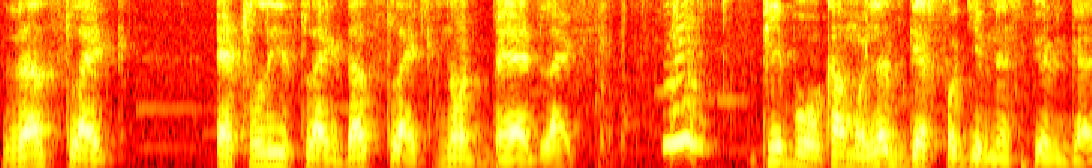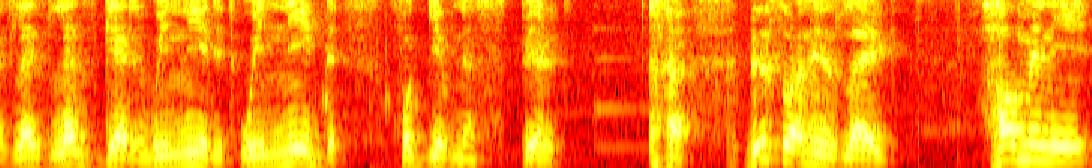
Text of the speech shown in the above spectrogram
That's like at least like that's like not bad like people come on let's get forgiveness spirit guys. Let's let's get it. We need it. We need forgiveness spirit. This one is like how many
